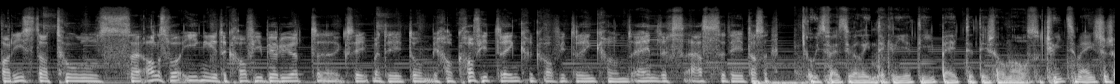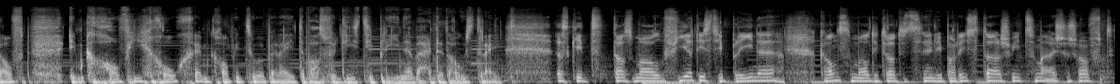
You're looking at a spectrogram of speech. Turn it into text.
Barista-Tools, äh, alles, was irgendwie den Kaffee berührt, äh, sieht man dort. Und man kann Kaffee trinken, Kaffee trinken und ähnliches essen dort. Also, ins Festival integriert eingebettet ist auch noch die Schweizer Meisterschaft im Kaffee kochen, im Kaffee zubereiten. Was für Disziplinen werden da ausgetragen? Es gibt das mal vier Disziplinen. Ganz normal die traditionelle Barista-Schweizer Meisterschaft.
